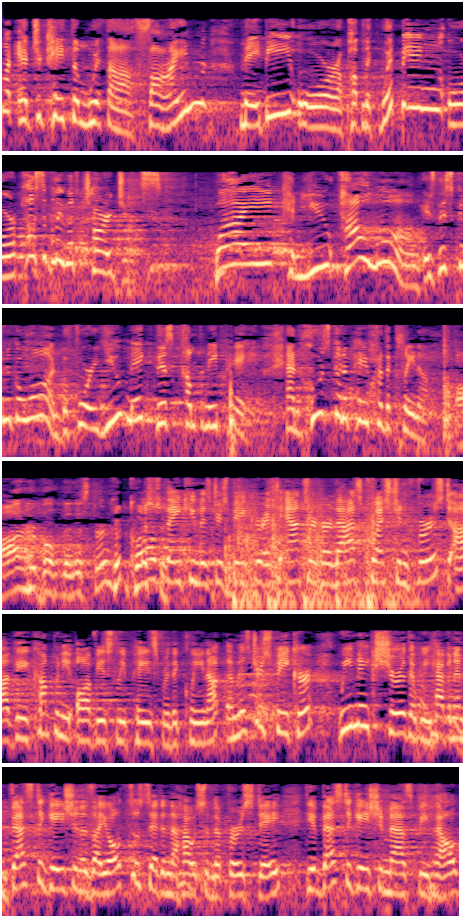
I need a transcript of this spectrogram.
not educate them with a fine, maybe, or a public whipping, or possibly with charges? Why can you, how long is this going to go on before you make this company pay? And who's going to pay for the cleanup? Honourable Minister. Good Well, question. thank you, Mr. Speaker. And to answer her last question first, uh, the company obviously pays for the cleanup. And, Mr. Speaker, we make sure that we have an investigation, as I also said in the House on the first day. The investigation must be held.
